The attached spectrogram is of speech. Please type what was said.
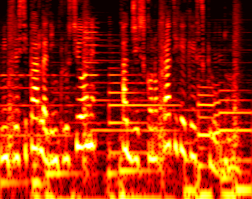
Mentre si parla di inclusione, agiscono pratiche che escludono.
